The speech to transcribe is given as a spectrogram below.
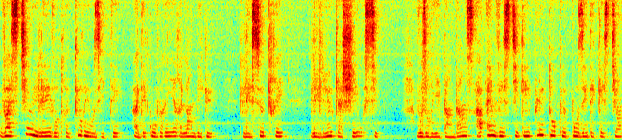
va stimuler votre curiosité à découvrir l'ambigu, les secrets, les lieux cachés aussi. Vous auriez tendance à investiguer plutôt que poser des questions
